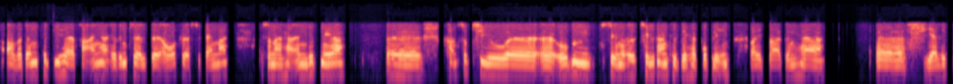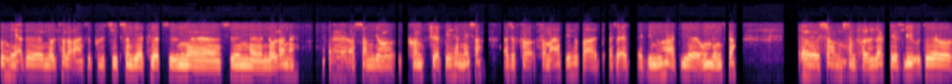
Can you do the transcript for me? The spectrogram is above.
og hvordan kan de her erfaringer eventuelt øh, overføres til Danmark, så man har en lidt mere øh, konstruktiv, øh, øh åbensindede tilgang til det her problem, og ikke bare den her øh, ja, lidt bonerte nul-tolerance-politik, som vi har kørt siden, øh, siden øh, nullerne, øh, og som jo kun førte det her med sig. Altså for, for mig er det her bare, at, altså at, at vi nu har de her unge mennesker, øh, som, som får ødelagt deres liv, det er jo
